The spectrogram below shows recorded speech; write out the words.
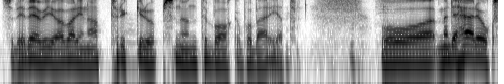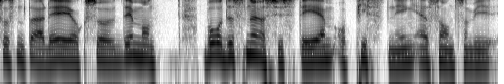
Så det är det vi gör varje natt, trycker upp snön tillbaka på berget. Och, men det här är också sånt där, det är också, det är både snösystem och pistning är sånt som vi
